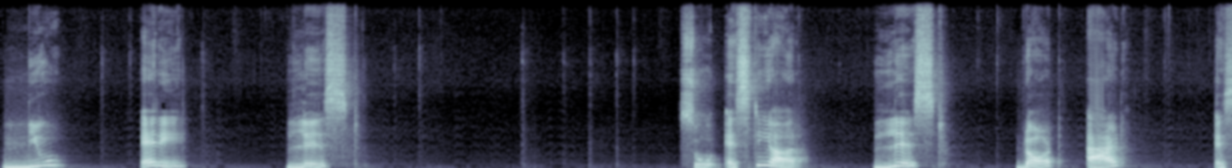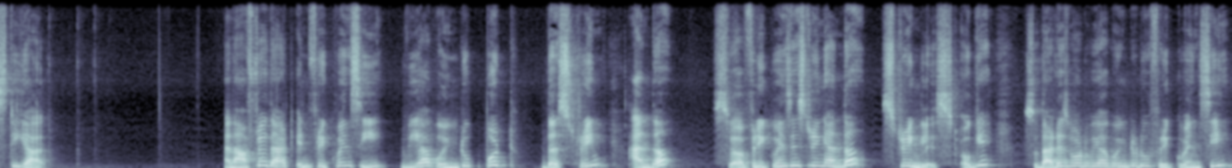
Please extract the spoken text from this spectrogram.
new array list. So str list dot add str and after that in frequency we are going to put the string and the uh, frequency string and the string list okay? So that is what we are going to do frequency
